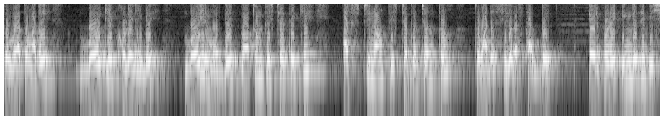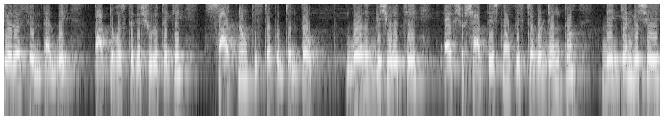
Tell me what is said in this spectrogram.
তোমরা তোমাদের বইটি খুলে নেবে বইয়ের মধ্যে প্রথম পৃষ্ঠা থেকে একষট্টি নং পৃষ্ঠা পর্যন্ত তোমাদের সিলেবাস থাকবে। এরপরে ইংরেজি বিষয়েরও সেম থাকবে, পাঠ্যপুস্তকের শুরু থেকে ষাট নং পৃষ্ঠা পর্যন্ত। গণিত বিষয় হচ্ছে একশো সাতত্রিশ নং পৃষ্ঠা পর্যন্ত, বিজ্ঞান বিষয়ের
